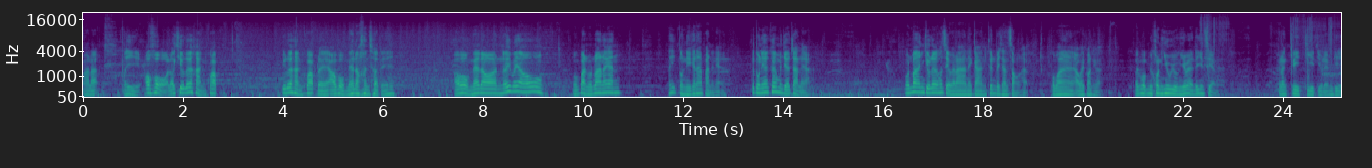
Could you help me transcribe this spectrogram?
มาละ นี่โอ้โห แล้วคิวเลอร์หันควับ คิวเลอร์หันควับเลย เอาผมแน่นอนช็อตนี้ เอาผมแน่นอน เฮ้ยไม่เอา ผมปั่นบนบ้านแล้วกัน เฮ้ยตรงนี้ก็น่าปั่นอันเนี้ย คือตรงนี้เครื่องมันเยอะจัดเลยอะบนบ้านคิวเลอร์เขาเสียเวลาในการขึ้นไปชั้นสองครับ เพราะว่าเอาไว้ก่อนดีกว่าเฮ้ยผมมีคนฮิวอยู่อย่างเงี้ยไหมได้ยินเสียงกำลังกรีดกรีดอยู่เลยเมื่อกี้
